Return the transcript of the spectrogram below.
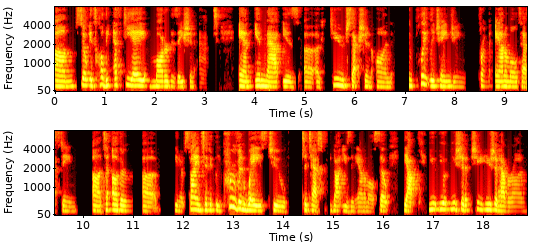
Um, so it's called the FDA Modernization Act. And in that is a, a huge section on completely changing from animal testing uh, to other uh, you know scientifically proven ways to to test not using animals. So yeah, you you you should she, you should have her on.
